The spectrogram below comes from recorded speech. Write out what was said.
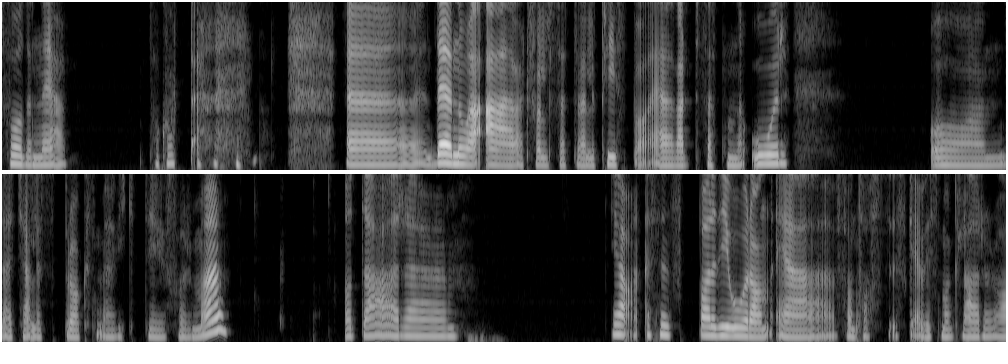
få det ned på kortet. eh, det er noe jeg i hvert fall setter veldig pris på, er verdsettende ord og det er et kjærlighetsspråk som er viktig for meg. Og der eh, Ja, jeg syns bare de ordene er fantastiske, hvis man klarer å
